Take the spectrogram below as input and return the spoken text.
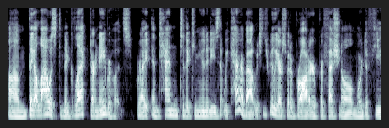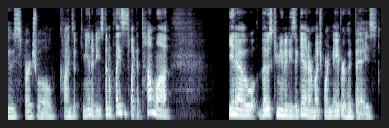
um, they allow us to neglect our neighborhoods, right, and tend to the communities that we care about, which is really our sort of broader, professional, more diffuse, virtual kinds of communities. But in places like Ottumwa, you know, those communities again are much more neighborhood based.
